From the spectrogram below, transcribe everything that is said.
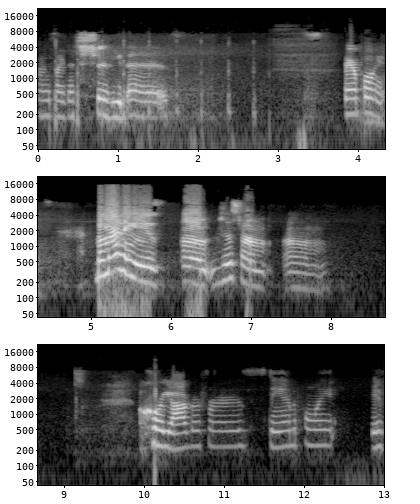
I was like, that's true, he does. Fair points. But my thing is, um, just from um, a choreographer's standpoint, if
